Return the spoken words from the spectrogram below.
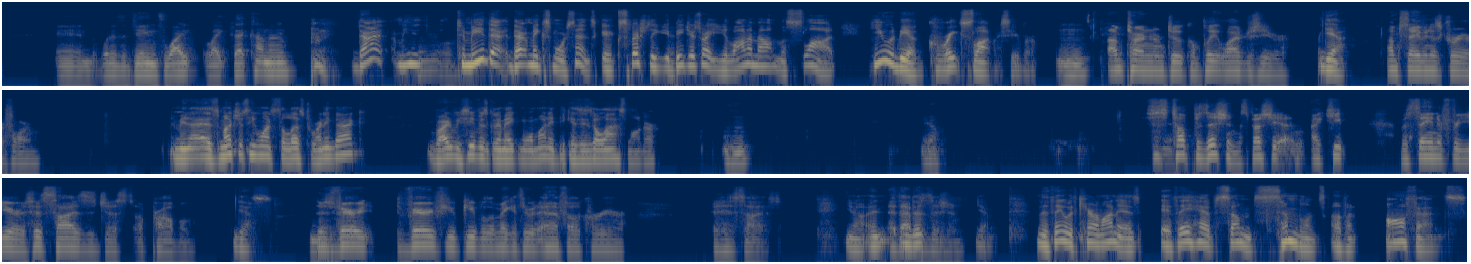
and what is it James White like that kind of That I mean, to me that that makes more sense. Especially if BJ's right, you line him out in the slot, he would be a great slot receiver. Mhm. I'm turning him to a complete wide receiver. Yeah, I'm saving his career for him. I mean, as much as he wants to list running back, wide receiver is going to make more money because he's going to last longer. Mm-hmm. It's just Yeah. a tough position, especially I keep been saying it for years. His size is just a problem. Yes. There's very very few people that make it through an NFL career at his size You know, and, at that and the, position. the thing with Carolina is if they have some semblance of an offense,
